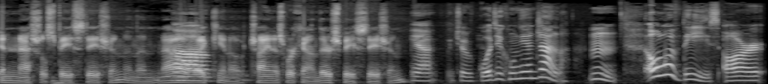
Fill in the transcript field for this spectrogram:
International Space Station, and then now like you know China's working on their space station. Yeah, 就是国际空间站了。Mm. All of these are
